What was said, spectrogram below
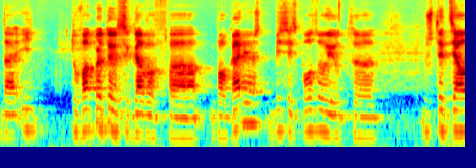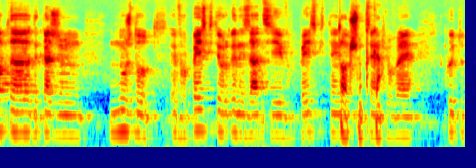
Да, и това, което е сега в а, България, би се използвало и от въобще цялата, да кажем, нужда от европейските организации, европейските научни центрове, които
